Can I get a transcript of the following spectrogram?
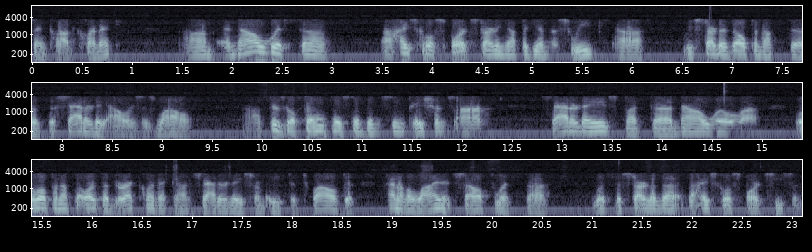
St. Cloud Clinic. Um, and now with uh, uh, high school sports starting up again this week, uh, we've started to open up the, the Saturday hours as well. Uh, physical therapists have been seeing patients on Saturdays, but uh, now we'll uh, we'll open up the Ortho Direct Clinic on Saturdays from eight to twelve to kind of align itself with uh, with the start of the, the high school sports season.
